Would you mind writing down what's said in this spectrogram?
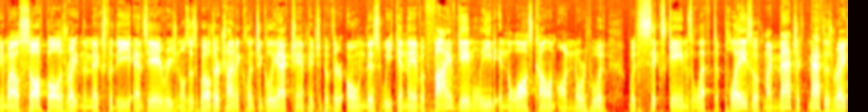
Meanwhile, softball is right in the mix for the NCAA regionals as well. They're trying to clinch a GLIAC championship of their own this weekend. They have a five game lead in the loss column on Northwood with six games left to play. So if my magic math is right,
